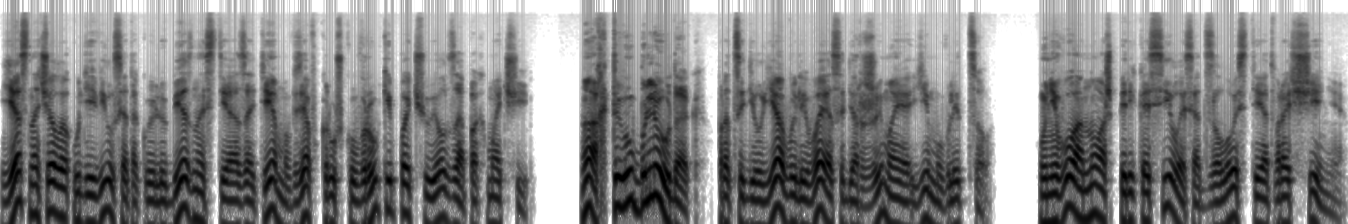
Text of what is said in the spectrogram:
Я сначала удивился такой любезности, а затем, взяв кружку в руки, почуял запах мочи. «Ах ты ублюдок!» – процедил я, выливая содержимое ему в лицо. У него оно аж перекосилось от злости и отвращения.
